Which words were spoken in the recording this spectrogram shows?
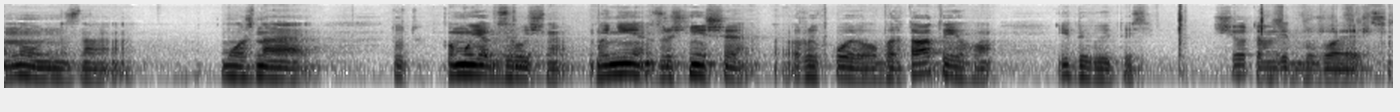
ну не знаю, можна тут кому як зручно. Мені зручніше рукою обертати його і дивитись, що там відбувається.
